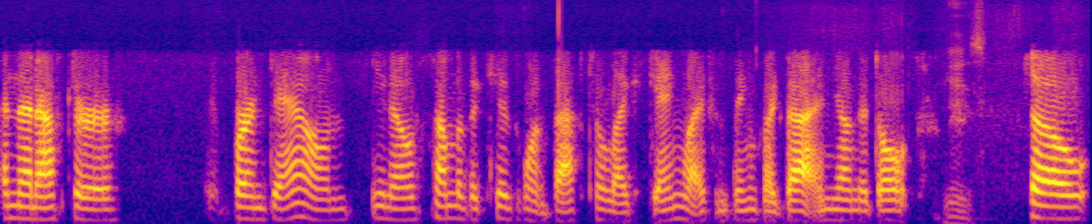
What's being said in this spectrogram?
And then after it burned down, you know, some of the kids went back to like gang life and things like that and young adults. Yes. So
